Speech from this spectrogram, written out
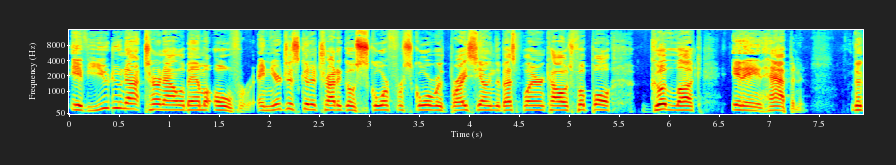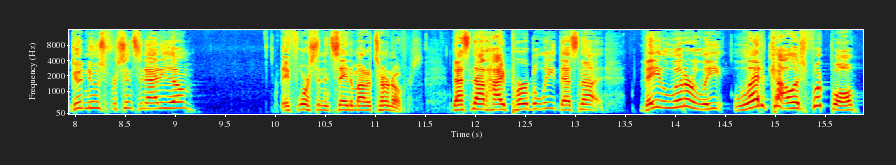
If you do not turn Alabama over and you're just going to try to go score for score with Bryce Young, the best player in college football, good luck. It ain't happening. The good news for Cincinnati, though, they force an insane amount of turnovers. That's not hyperbole. That's not. They literally led college football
